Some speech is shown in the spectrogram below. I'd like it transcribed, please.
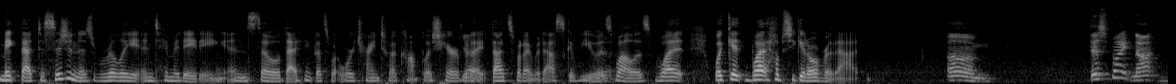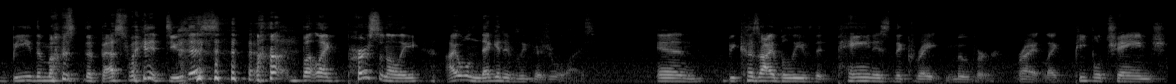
make that decision is really intimidating. And so that, I think that's what we're trying to accomplish here. But I, that's what I would ask of you as well is what what get what helps you get over that. Um, this might not be the most the best way to do this, but like personally, I will negatively visualize, and because I believe that pain is the great mover, right? Like people change.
